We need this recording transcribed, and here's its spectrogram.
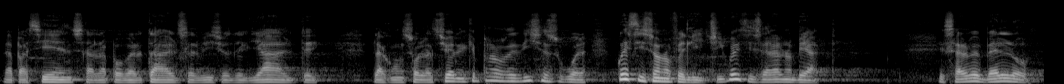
La pazienza, la povertà, il servizio degli altri, la consolazione, che progredisce su quella. Questi sono felici, questi saranno beati. E sarebbe bello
